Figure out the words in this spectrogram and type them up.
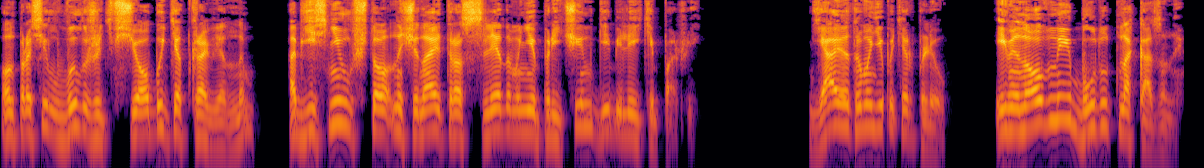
он просил выложить все, быть откровенным, объяснил, что начинает расследование причин гибели экипажей. Я этого не потерплю, и виновные будут наказаны.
